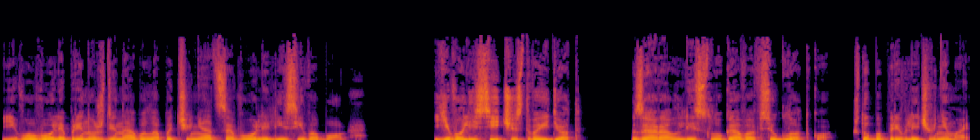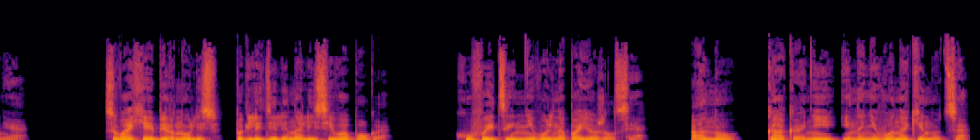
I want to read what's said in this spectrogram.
его воля принуждена была подчиняться воле лисьего бога. «Его лисичество идет!» – заорал лис-слуга во всю глотку, чтобы привлечь внимание. Свахи обернулись, поглядели на лисьего бога. Хуфэйцин невольно поежился. А ну, как они и на него накинутся?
